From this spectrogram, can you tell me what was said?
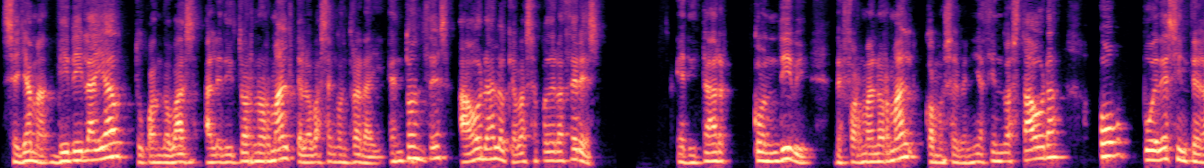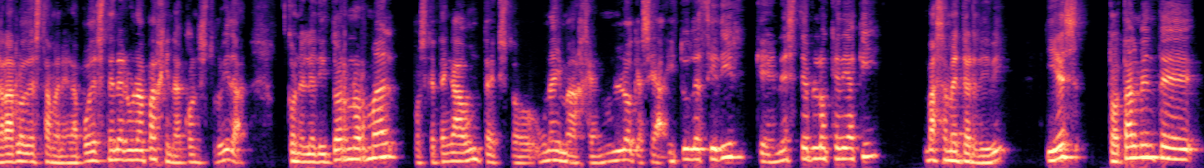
Se llama Divi Layout, tú cuando vas al editor normal te lo vas a encontrar ahí. Entonces, ahora lo que vas a poder hacer es editar con Divi de forma normal, como se venía haciendo hasta ahora, o puedes integrarlo de esta manera. Puedes tener una página construida con el editor normal, pues que tenga un texto, una imagen, lo que sea, y tú decidir que en este bloque de aquí vas a meter Divi. Y es totalmente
